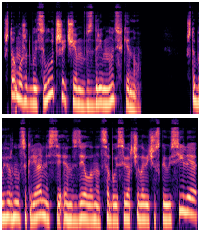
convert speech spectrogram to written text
Что может быть лучше, чем вздремнуть в кино? Чтобы вернуться к реальности, Энн сделала над собой сверхчеловеческое усилие,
